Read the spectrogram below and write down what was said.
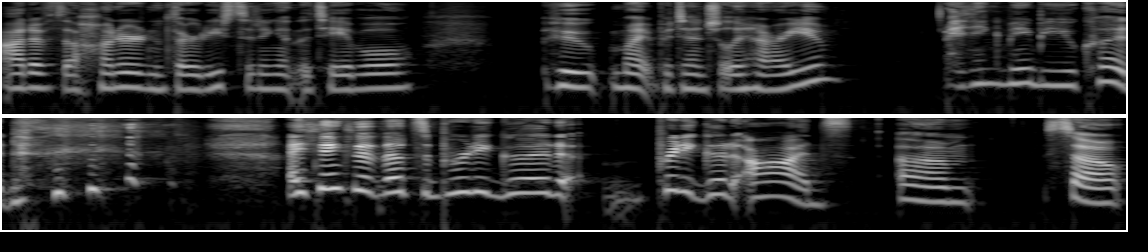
out of the 130 sitting at the table who might potentially hire you? I think maybe you could. I think that that's a pretty good pretty good odds. Um so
